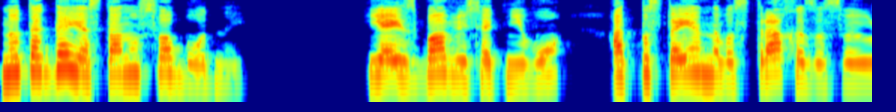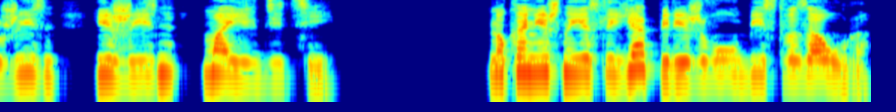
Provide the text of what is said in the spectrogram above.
но тогда я стану свободной. Я избавлюсь от него, от постоянного страха за свою жизнь и жизнь моих детей. Но, конечно, если я переживу убийство Заура,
